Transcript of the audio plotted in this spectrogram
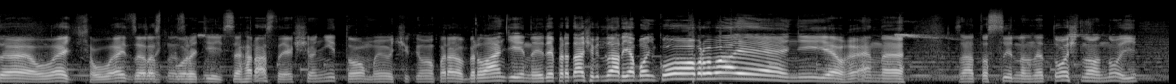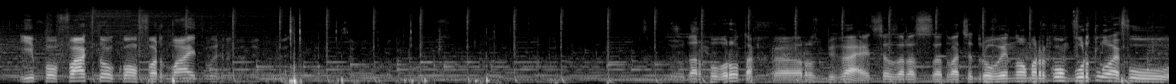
е, Ледь, ледь зараз не радіють. Все гаразд. А якщо ні, то ми очікуємо перерву. Берландії. не йде передача від удар. Яблонько пробиває. Ні, Євген е, занадто сильно, не точно. Ну і, і по факту комфорт лайт виграє. Удар по воротах е, розбігається. Зараз е, 22-й номер комфорт лайфу.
